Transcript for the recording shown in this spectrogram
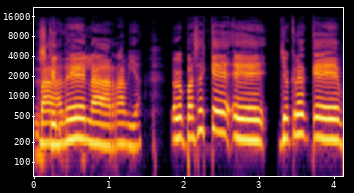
Es Va que- de la rabia. Lo que pasa es que eh, yo creo que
